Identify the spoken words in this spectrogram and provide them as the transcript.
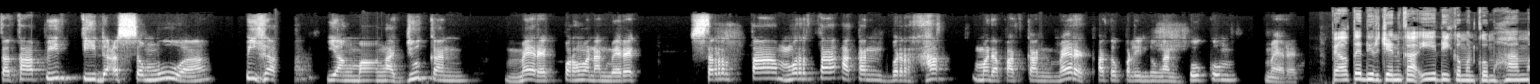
Tetapi tidak semua pihak yang mengajukan merek, permohonan merek, serta merta akan berhak mendapatkan merek atau perlindungan hukum merek. PLT Dirjen KI di Kemenkumham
